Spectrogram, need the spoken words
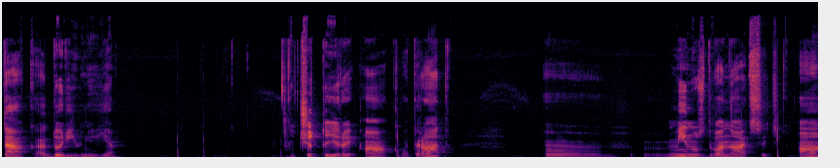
Так, дорівнює 4а квадрат е, мінус 12а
